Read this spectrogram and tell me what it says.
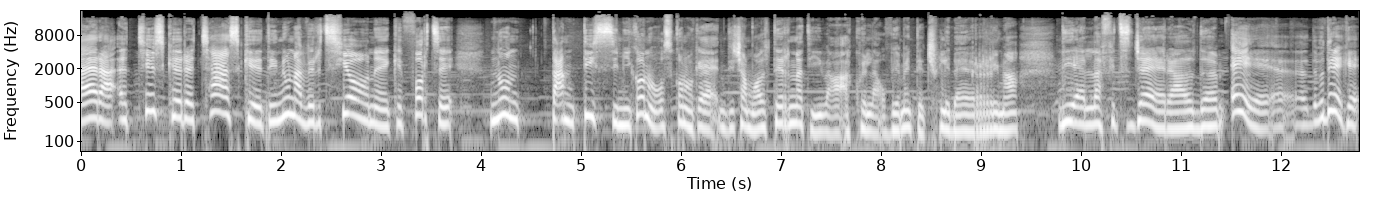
era A Tisket a Tasket in una versione che forse non tantissimi conoscono che è diciamo alternativa a quella ovviamente celeberrima di Ella Fitzgerald. E eh, devo dire che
